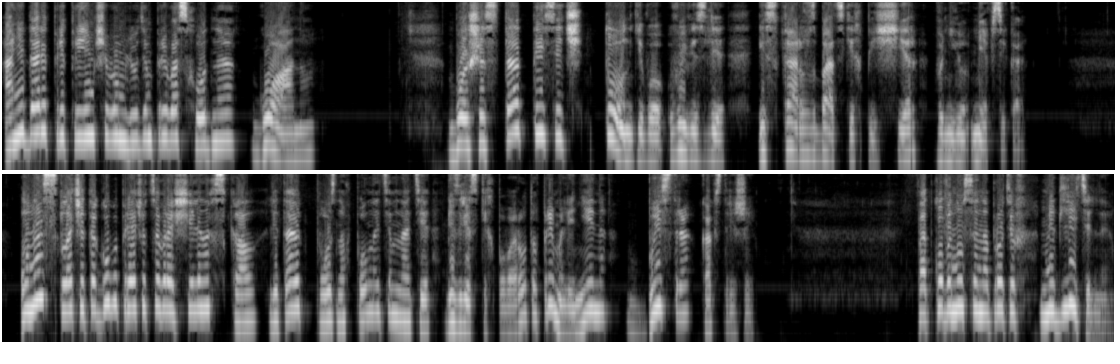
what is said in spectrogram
они дарят предприимчивым людям превосходное гуану. Больше ста тысяч тонн его вывезли из Карлсбадских пещер в Нью-Мексико. У нас складчатогубы прячутся в расщелинах скал, летают поздно, в полной темноте, без резких поворотов, прямолинейно, быстро, как стрижи. Подковы носа, напротив, медлительные.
